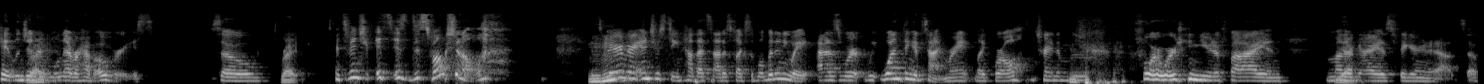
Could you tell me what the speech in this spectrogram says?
Caitlyn Jenner right. will never have ovaries. So right, it's it's it's dysfunctional. it's mm-hmm. very very interesting how that's not as flexible. But anyway, as we're we, one thing at a time, right? Like we're all trying to move forward and unify, and Mother yeah. Gaia is figuring it out. So.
